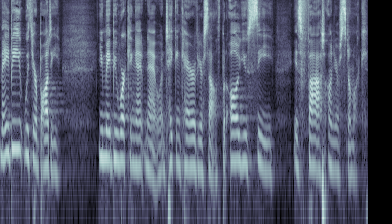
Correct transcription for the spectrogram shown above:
Maybe with your body, you may be working out now and taking care of yourself, but all you see is fat on your stomach.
